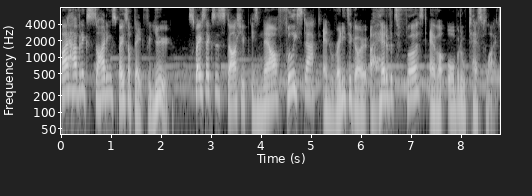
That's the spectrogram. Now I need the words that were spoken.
I have an exciting space update for you. SpaceX's Starship is now fully stacked and ready to go ahead of its first ever orbital test flight.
